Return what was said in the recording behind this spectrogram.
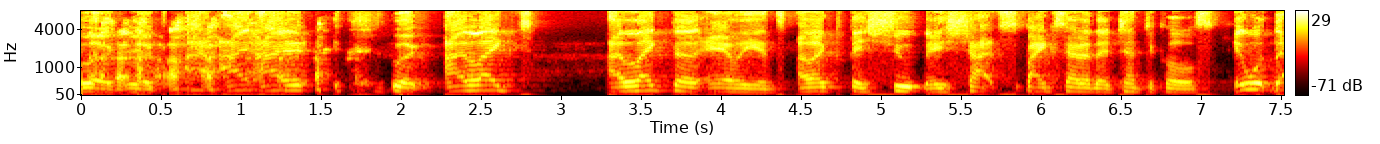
look, look. I, I, I, look. I liked, I liked the aliens. I liked that they shoot. They shot spikes out of their tentacles. It was the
